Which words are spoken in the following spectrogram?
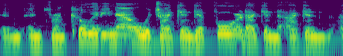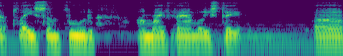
in, in tranquility now, which I can get forward. I can I can uh, place some food on my family's table. Uh,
